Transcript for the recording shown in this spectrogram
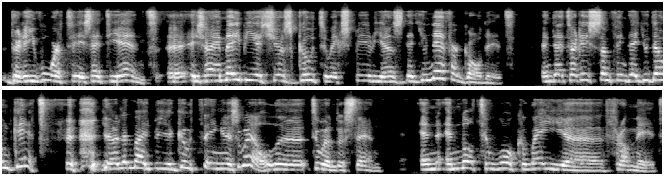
The reward is at the end. Uh, is, uh, maybe it's just good to experience that you never got it and that there is something that you don't get. you know, that might be a good thing as well uh, to understand and, and not to walk away uh, from it.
